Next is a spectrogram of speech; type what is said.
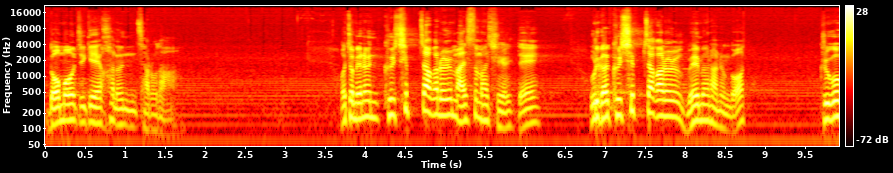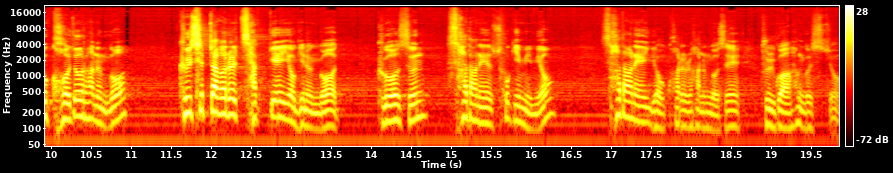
넘어지게 하는 자로다. 어쩌면은 그 십자가를 말씀하실 때 우리가 그 십자가를 외면하는 것 그리고 거절하는 것 그 십자가를 작게 여기는 것 그것은 사단의 속임이며 사단의 역할을 하는 것에 불과한 것이죠.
